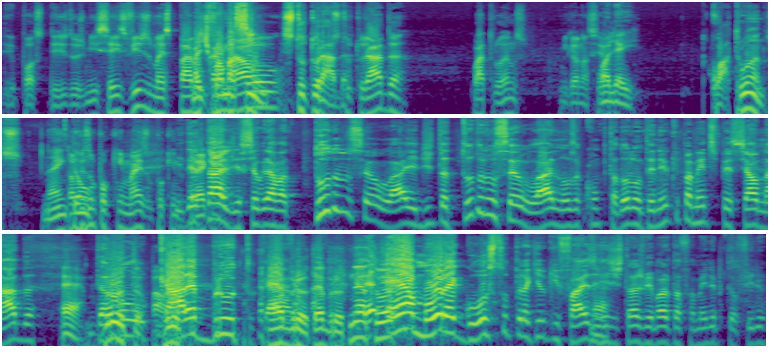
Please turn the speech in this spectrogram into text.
Eu posto desde 2006 vídeos, mas para Mas de forma assim, estruturada. estruturada, quatro anos, Miguel nasceu. Olha aí, quatro anos, né? Então, Talvez um pouquinho mais, um pouquinho E detalhe, se eu grava tudo no celular, edita tudo no celular, ele não usa computador, não tem nenhum equipamento especial, nada. é Então, bruto, o cara é bruto, cara. é bruto, é bruto. Não é, à É, toa, é amor, é gosto por aquilo que faz, É. e registrar as memórias da tua família pro teu filho.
